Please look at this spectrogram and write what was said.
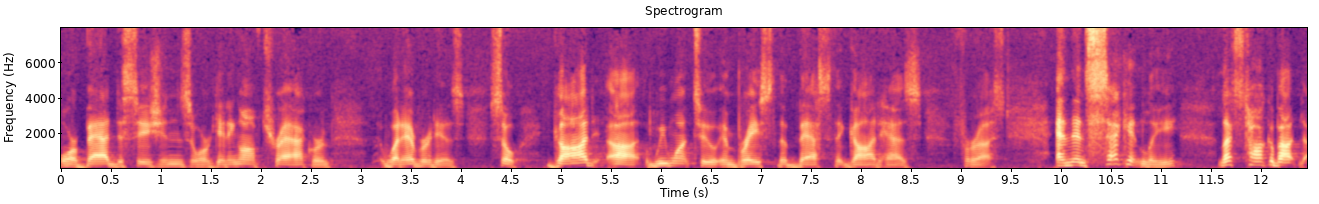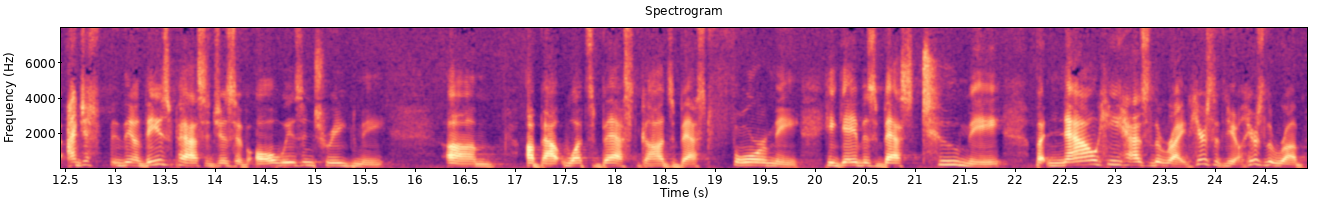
or bad decisions or getting off track or whatever it is. So, God, uh, we want to embrace the best that God has for us. And then, secondly, let's talk about, I just, you know, these passages have always intrigued me um, about what's best, God's best for me. He gave his best to me, but now he has the right. Here's the deal, here's the rub.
